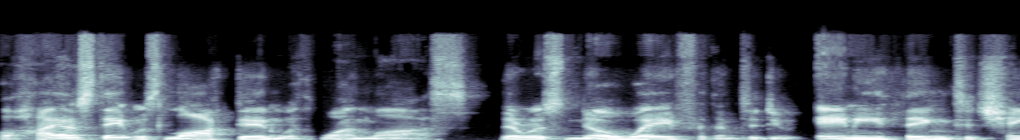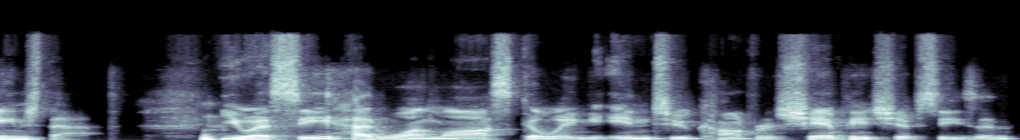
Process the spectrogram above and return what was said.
Ohio State was locked in with one loss. There was no way for them to do anything to change that. Mhm. USC had one loss going into conference championship season,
